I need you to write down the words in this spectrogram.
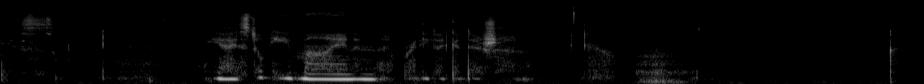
nice. Yeah, I still keep mine in pretty good condition. Okay,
